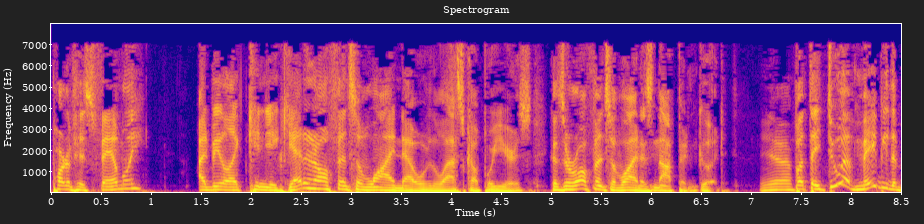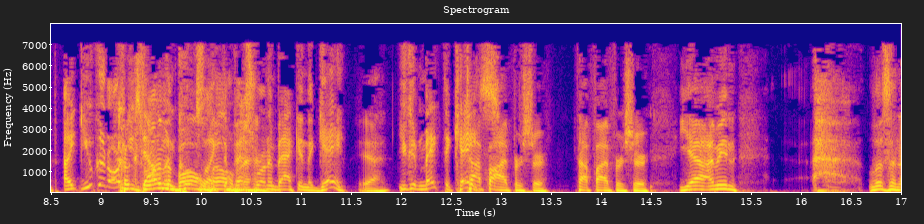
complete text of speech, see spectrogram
part of his family, I'd be like, can you get an offensive line now over the last couple of years? Because their offensive line has not been good. yeah, But they do have maybe the, like, you could argue Cook's Dalvin the Cook's like well, the best man. running back in the game. yeah, You could make the case. top five for sure. Top five for sure. Yeah, I mean, listen,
